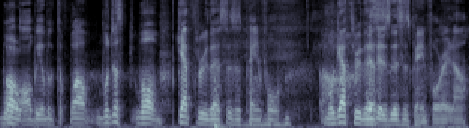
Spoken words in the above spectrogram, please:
we'll Oh. all be able to. Well, we'll just we'll get through this. This is painful. We'll get through this. This is this is painful right now.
